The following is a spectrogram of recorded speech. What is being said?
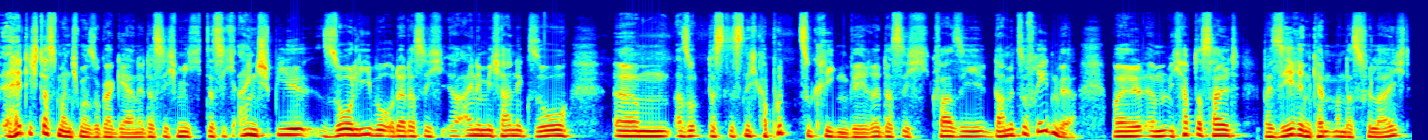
hätte ich das manchmal sogar gerne, dass ich mich, dass ich ein Spiel so liebe oder dass ich eine Mechanik so ähm, also dass das nicht kaputt zu kriegen wäre, dass ich quasi damit zufrieden wäre. Weil ähm, ich habe das halt, bei Serien kennt man das vielleicht,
